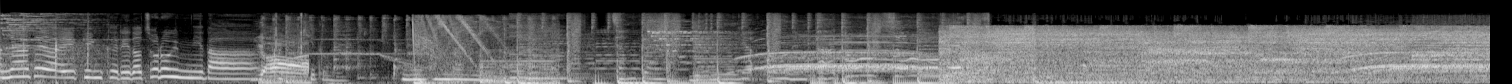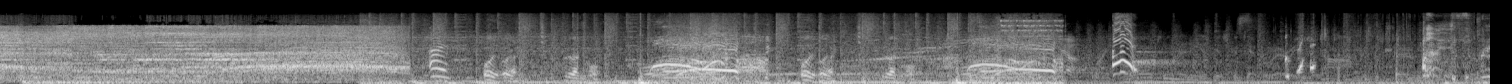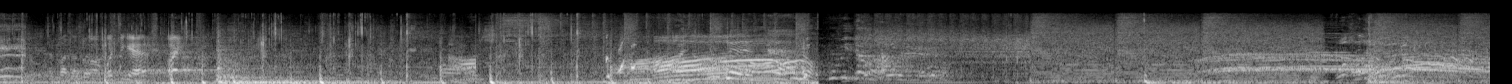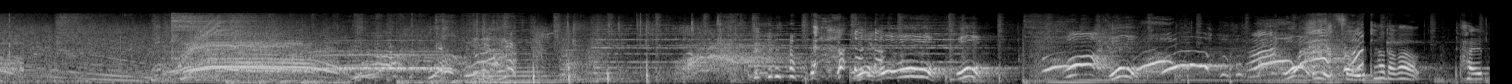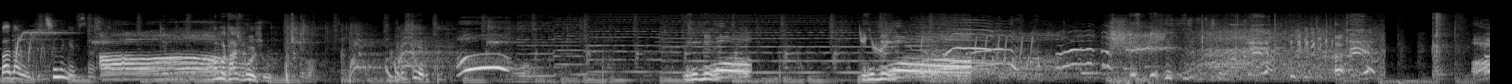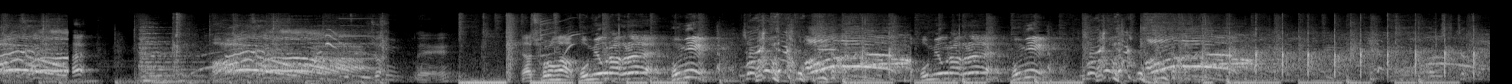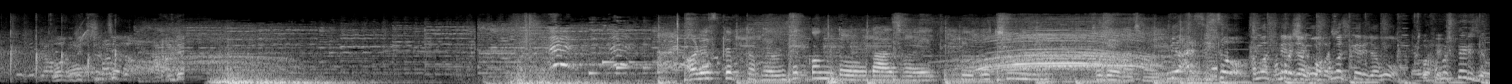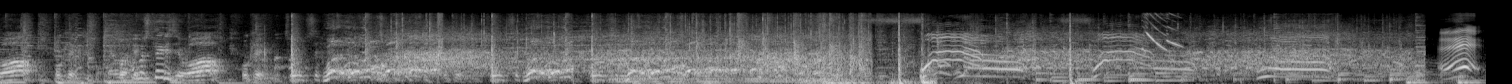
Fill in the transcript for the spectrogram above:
안녕하세요. 에이핑크 리더 초롱입니다. 야. 어이 어이 그래가지고 어이 어이 그래가지고 멋지게. 어이. 있어. 이렇게 하다가 발바닥을 이렇게 치는 게 있어요. 한번 다시 보여줘 이렇게 이렇게. 야 초롱아 봄이 오라 그래. 봄이. 아! 봄이 오라 그래. 봄이. 어렸을 때부터 배운 태권도가 저의 특기고 춤두 개가 저의 할수 있어 한 번씩 때리자고 한 번씩 때리자고 한 번씩 때리지 와. 오케이 한 번씩 때리지 와. 오케이 에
